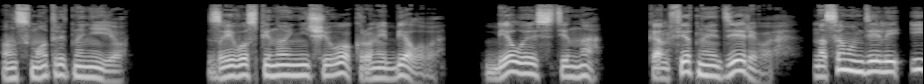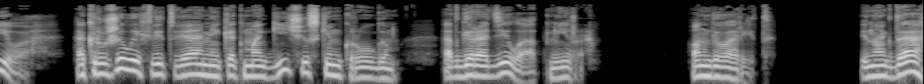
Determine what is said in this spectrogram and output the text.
Он смотрит на нее. За его спиной ничего, кроме белого. Белая стена. Конфетное дерево, на самом деле ива, окружило их ветвями, как магическим кругом, отгородило от мира. Он говорит. Иногда,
